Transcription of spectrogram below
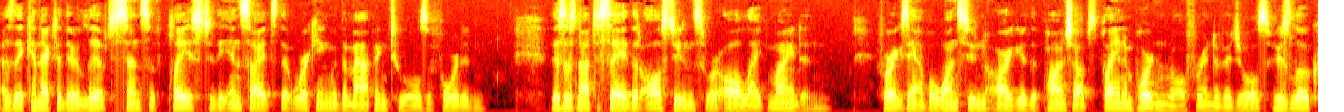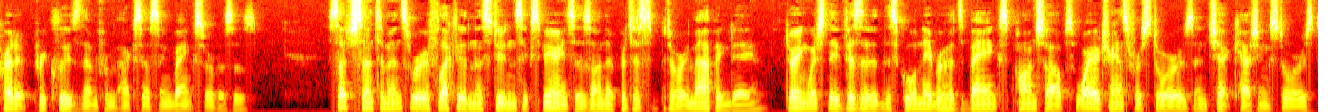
as they connected their lived sense of place to the insights that working with the mapping tools afforded. This is not to say that all students were all like minded. For example, one student argued that pawnshops play an important role for individuals whose low credit precludes them from accessing bank services. Such sentiments were reflected in the students' experiences on their participatory mapping day, during which they visited the school neighborhood's banks, pawnshops, wire transfer stores, and check cashing stores,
